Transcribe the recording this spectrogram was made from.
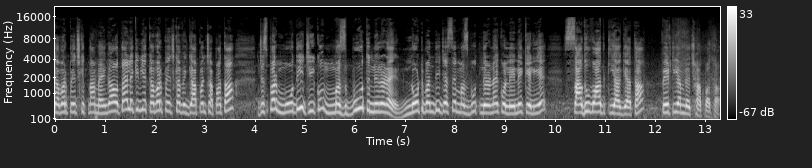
कवर पेज कितना महँगा होता है, लेकिन ये कवर पेज का विज्ञापन छपा था जिस पर मोदी जी को मज़बूत निर्णय, नोटबंदी जैसे मज़बूत निर्णय को लेने के लिए साधुवाद किया गया था, पेटीएम ने छापा था।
